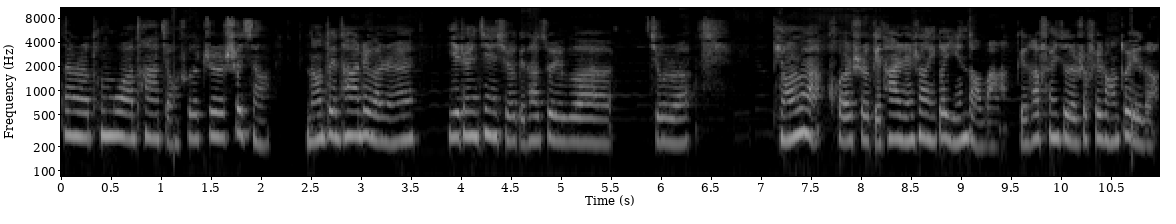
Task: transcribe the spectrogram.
但是通过他讲述的这些事情，能对他这个人一针见血，给他做一个就是评论，或者是给他人生一个引导吧，给他分析的是非常对的。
